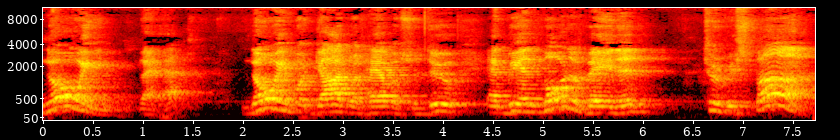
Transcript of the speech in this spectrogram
knowing that, knowing what God would have us to do, and being motivated to respond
